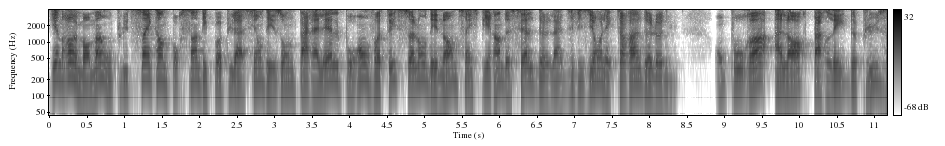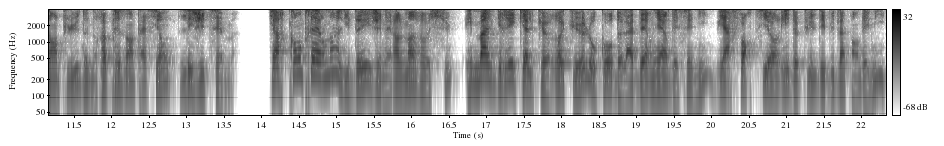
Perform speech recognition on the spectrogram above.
viendra un moment où plus de 50% des populations des zones parallèles pourront voter selon des normes s'inspirant de celles de la division électorale de l'ONU. On pourra alors parler de plus en plus d'une représentation légitime. Car contrairement à l'idée généralement reçue, et malgré quelques reculs au cours de la dernière décennie, et a fortiori depuis le début de la pandémie,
